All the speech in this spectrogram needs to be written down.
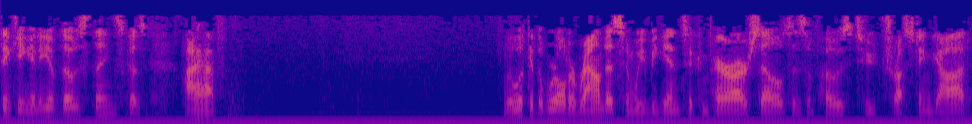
thinking any of those things? Because I have. We look at the world around us and we begin to compare ourselves as opposed to trusting God.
